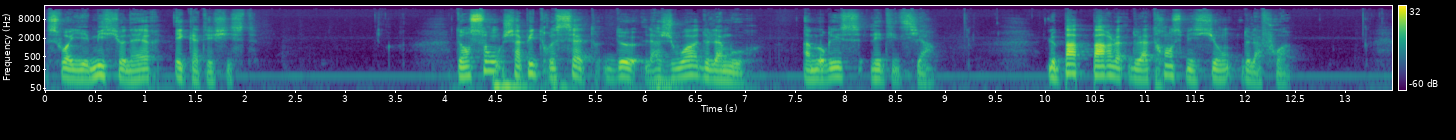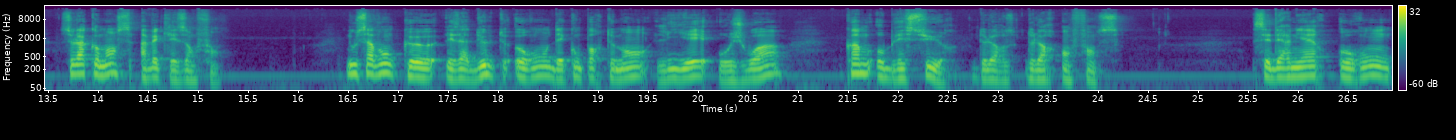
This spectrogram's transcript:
Soyez missionnaires et catéchistes. Dans son chapitre 7 de La joie de l'amour, à Maurice Laetitia, le pape parle de la transmission de la foi. Cela commence avec les enfants. Nous savons que les adultes auront des comportements liés aux joies comme aux blessures de leur, de leur enfance. Ces dernières auront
